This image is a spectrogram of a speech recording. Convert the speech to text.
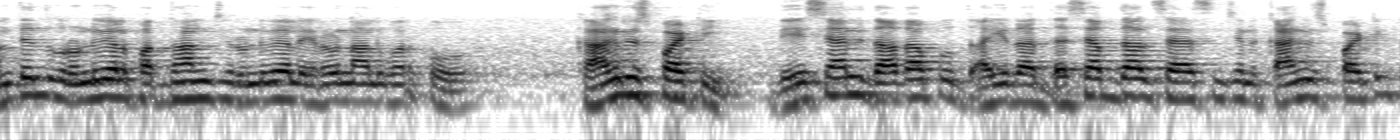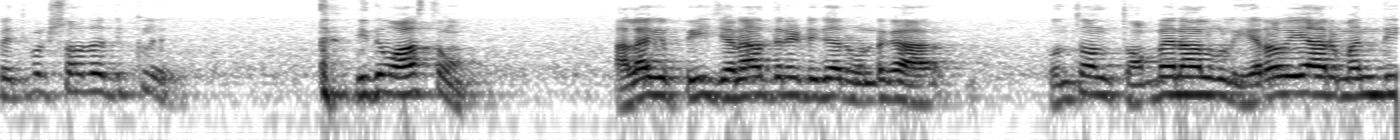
అంతేందుకు రెండు వేల పద్నాలుగు నుంచి రెండు వేల ఇరవై నాలుగు వరకు కాంగ్రెస్ పార్టీ దేశాన్ని దాదాపు ఐదారు దశాబ్దాలు శాసించిన కాంగ్రెస్ పార్టీకి ప్రతిపక్ష హోదా దిక్కులేదు. ఇది వాస్తవం. అలాగే పి. జనార్దన్ రెడ్డి గారు ఉండగా పంతొమ్మిది వందల తొంభై నాలుగులో ఇరవై ఆరు మంది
